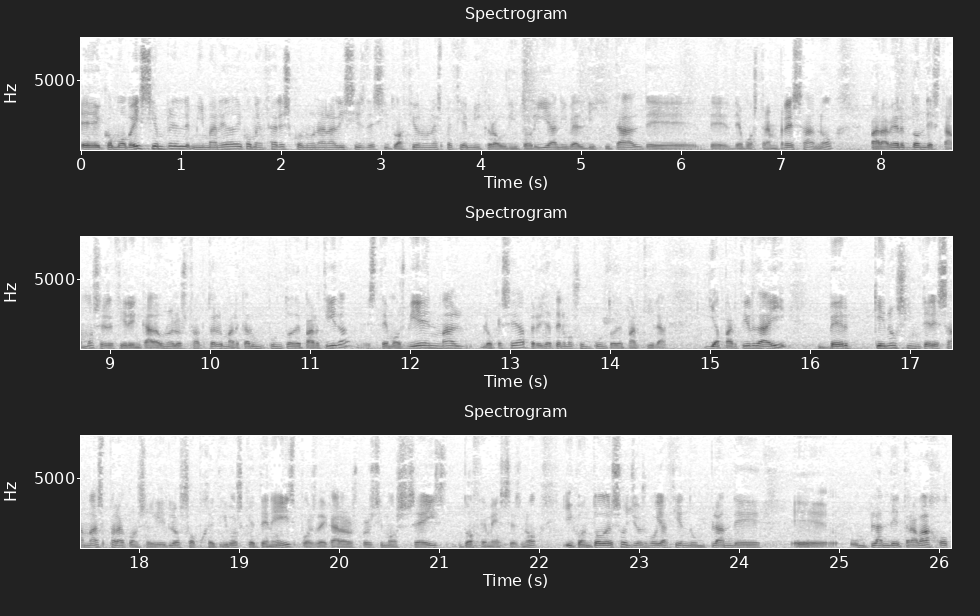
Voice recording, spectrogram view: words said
Eh, como veis, siempre mi manera de comenzar es con un análisis de situación, una especie de microauditoría a nivel digital de, vuestra empresa, ¿no? Para ver dónde estamos, es decir, en cada uno de los factores marcar un punto de partida, estemos bien, mal, lo que sea, pero ya tenemos un punto de partida. Y a partir de ahí, ver qué nos interesa más para conseguir los objetivos que tenéis, pues de cara a los próximos 6, 12 meses, ¿no? Y con todo eso yo os voy haciendo un plan de, eh, un plan de trabajo,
